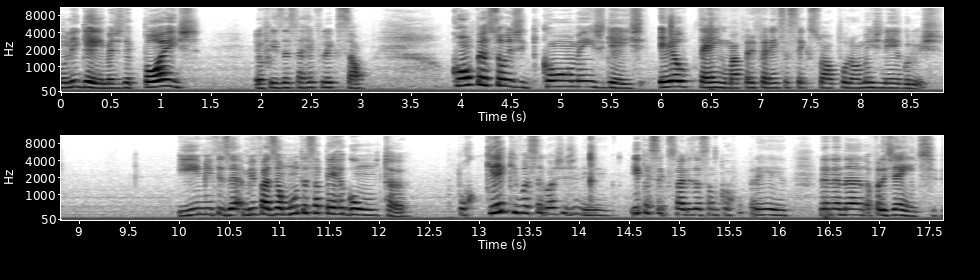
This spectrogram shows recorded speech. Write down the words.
não liguei, mas depois eu fiz essa reflexão. Com pessoas, com homens gays, eu tenho uma preferência sexual por homens negros. E me, fizer, me faziam muito essa pergunta. Por que, que você gosta de negro? Hipersexualização do corpo preto. Nananana. Eu falei, gente,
